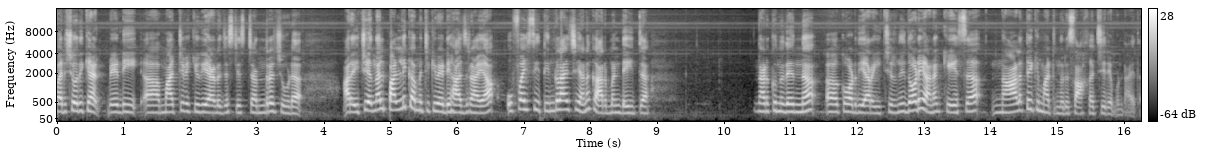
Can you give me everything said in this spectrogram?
പരിശോധിക്കാൻ വേണ്ടി മാറ്റിവെക്കുകയാണ് ജസ്റ്റിസ് ചന്ദ്രചൂഡ്. അറിയിച്ചു. എന്നാൽ പള്ളി കമ്മിറ്റിക്ക് വേണ്ടി ഹാജരായ ഉഫൈസി തിങ്കളാഴ്ചയാണ് കാർബൺ ഡേറ്റ് നടക്കുന്നതെന്ന് കോടതി അറിയിച്ചിരുന്നു. ഇതോടെയാണ് കേസ് നാളത്തേക്ക് മാറ്റുന്ന ഒരു സാഹചര്യമുണ്ടായത്.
